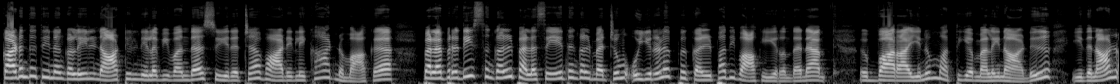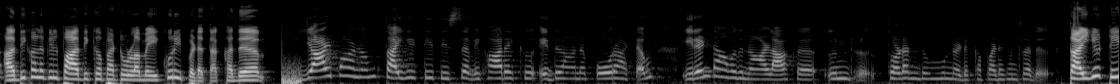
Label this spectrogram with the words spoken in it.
கடந்த தினங்களில் நாட்டில் நிலவி வந்த சீரற்ற வானிலை காரணமாக பல பிரதேசங்கள் பல சேதங்கள் மற்றும் உயிரிழப்புகள் பதிவாகியிருந்தன. இவ்வாறாயினும் மத்திய மலைநாடு இதனால் அதிகளவில் பாதிக்கப்பட்டுள்ளமை குறிப்பிடத்தக்கது. யாழ்ப்பாணம் தையிட்டி திஸ்ஸ விகாரைக்கு எதிரான போராட்டம் இரண்டாவது நாளாக இன்று தொடர்ந்து முன்னெடுக்கப்படுகின்றது. தையிட்டி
